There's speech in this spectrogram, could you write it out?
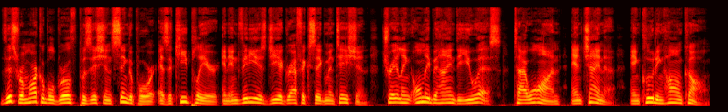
This remarkable growth positions Singapore as a key player in NVIDIA's geographic segmentation, trailing only behind the US, Taiwan, and China, including Hong Kong.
